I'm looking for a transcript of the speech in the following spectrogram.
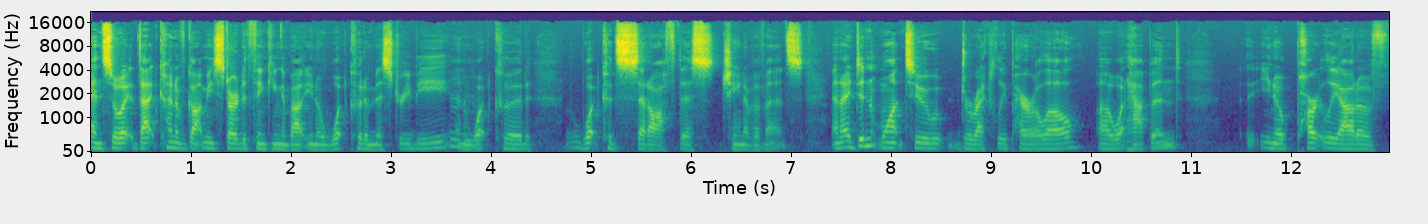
And so that kind of got me started thinking about, you know, what could a mystery be, and what could what could set off this chain of events. And I didn't want to directly parallel uh, what happened, you know, partly out of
